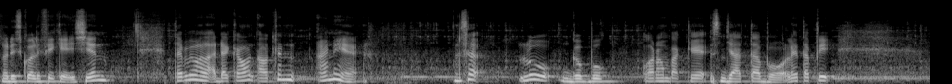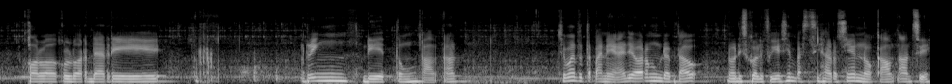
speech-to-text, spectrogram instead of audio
no disqualification tapi malah ada count out kan aneh ya. Masa lu gebuk orang pakai senjata boleh tapi kalau keluar dari ring dihitung count out Cuma tetap aneh aja orang udah tahu no disqualification pasti harusnya no count out sih.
